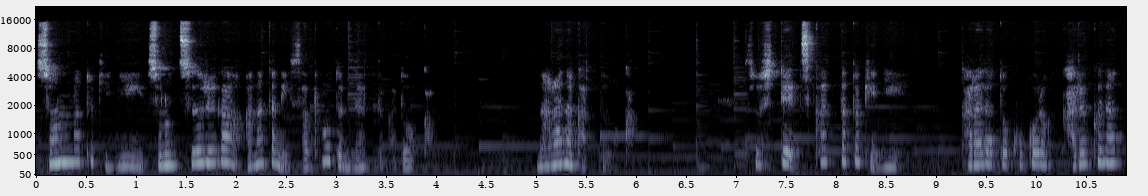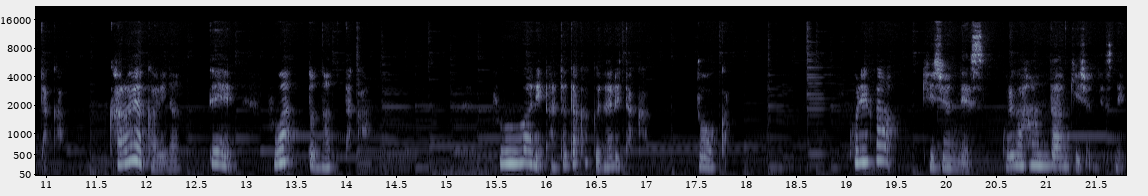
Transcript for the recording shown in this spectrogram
そんな時にそのツールがあなたにサポートになったかどうか、ならなかったのか、そして使った時に体と心が軽くなったか、軽やかになってふわっとなったか、ふんわり暖かくなれたかどうか。これが基準です。これが判断基準ですね。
